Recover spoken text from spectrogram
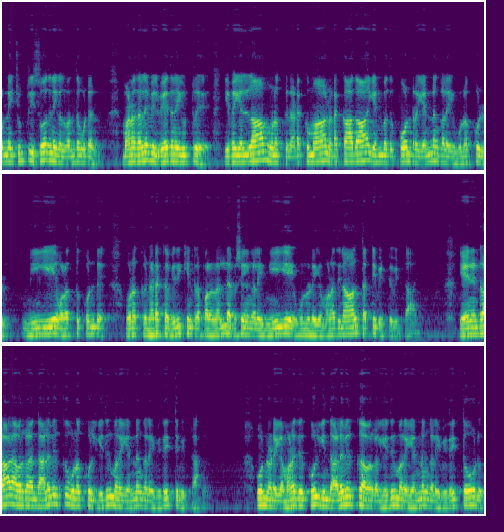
உன்னை சுற்றி சோதனைகள் வந்தவுடன் மனதளவில் வேதனையுற்று இவையெல்லாம் உனக்கு நடக்குமா நடக்காதா என்பது போன்ற எண்ணங்களை உனக்குள் நீயே வளர்த்து கொண்டு உனக்கு நடக்க விதிக்கின்ற பல நல்ல விஷயங்களை நீயே உன்னுடைய மனதினால் தட்டிவிட்டு விட்டாய். ஏனென்றால் அவர்கள் அந்த அளவிற்கு உனக்குள் எதிர்மறை எண்ணங்களை விதைத்து விட்டார்கள். உன்னுடைய மனதிற்குள் இந்த அளவிற்கு அவர்கள் எதிர்மறை எண்ணங்களை விதைத்தோடு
